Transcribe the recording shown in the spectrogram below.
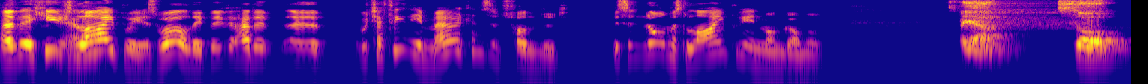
Uh, a huge Yeah. library as well. They've they've had a, a, which I think the Americans had funded. This enormous library in Mongomo. Yeah. So,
